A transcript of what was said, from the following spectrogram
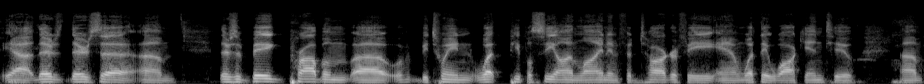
Yeah, there's there's a um, there's a big problem uh, between what people see online in photography and what they walk into. Um,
